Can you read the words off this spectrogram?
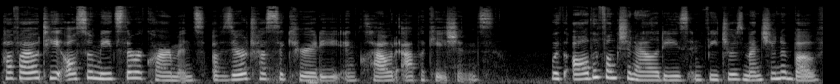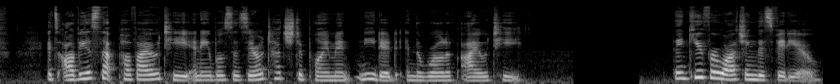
PUFiot also meets the requirements of zero trust security in cloud applications. With all the functionalities and features mentioned above, it's obvious that PUFiot enables the zero touch deployment needed in the world of IoT. Thank you for watching this video.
